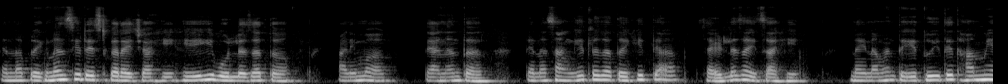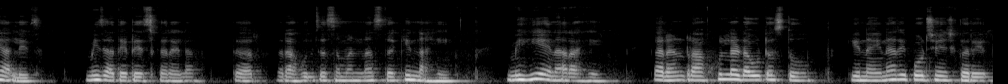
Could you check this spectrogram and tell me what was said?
त्यांना प्रेग्नन्सी टेस्ट करायची आहे. हेही बोललं जातं. आणि मग त्यानंतर त्यांना सांगितलं जातं की त्या साईडला जायचं आहे. नैना म्हणते तू इथे थांब मी आलेच. मी जाते टेस्ट करायला. तर राहुलचं असं म्हणणं असतं की नाही मीही येणार आहे. कारण राहुलला डाऊट असतो की नैना रिपोर्ट चेंज करेल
